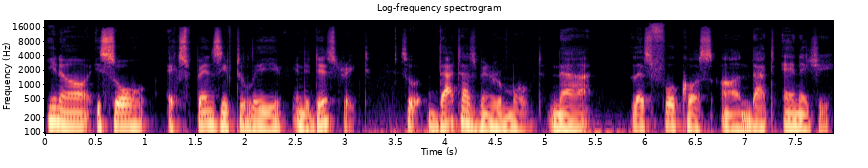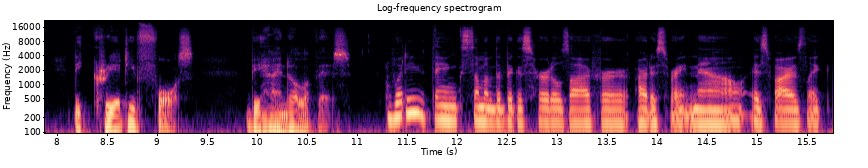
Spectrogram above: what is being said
you know, it's so expensive to live in the district. So that has been removed. Now let's focus on that energy, the creative force behind all of this. What do you think some of the biggest hurdles are for artists right now as far as like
